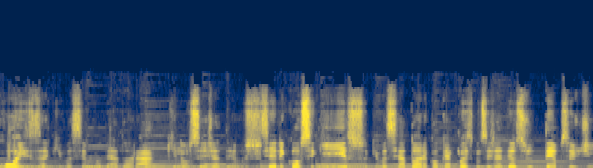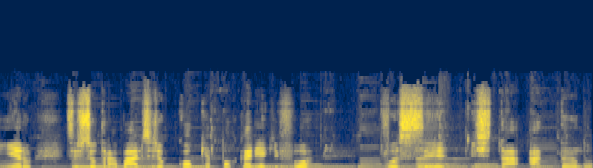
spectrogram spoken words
coisa que você puder adorar que não seja Deus. Se ele conseguir isso, que você adora qualquer coisa que não seja Deus, seja o tempo, seja o dinheiro, seja o seu trabalho, seja qualquer porcaria que for, você está atando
